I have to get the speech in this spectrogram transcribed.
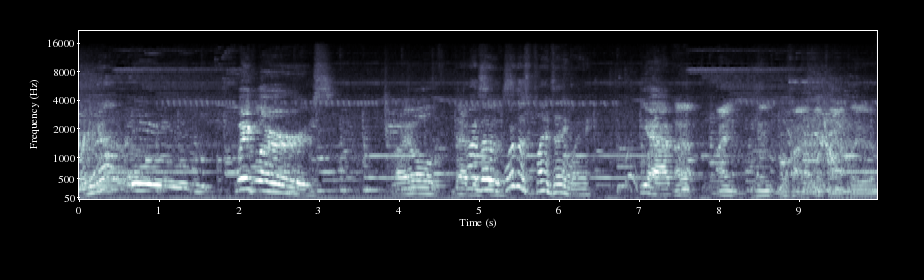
There we go. Wigglers! My old Where are those, where are those plants anyway? Yeah, Uh, I think we'll find out we'll find out later.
